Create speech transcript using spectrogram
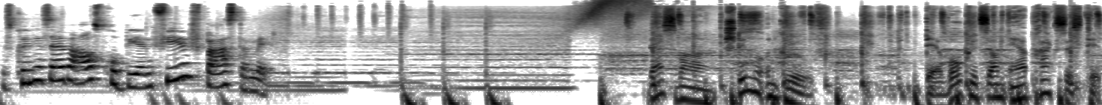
Das könnt ihr selber ausprobieren. Viel Spaß damit. Das war Stimme und Groove. Der Vocals on Air Praxistipp.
